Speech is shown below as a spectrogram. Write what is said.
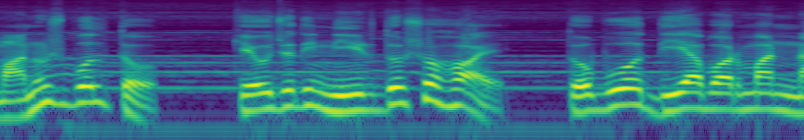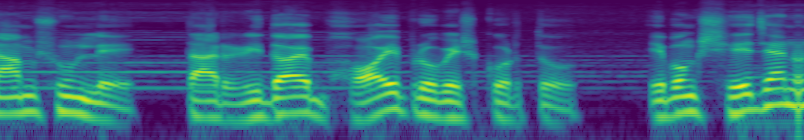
মানুষ বলতো, কেউ যদি নির্দোষও হয়, তবুও দিয়া বর্মার নাম শুনলে তার হৃদয়ে ভয় প্রবেশ করত এবং সে যেন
